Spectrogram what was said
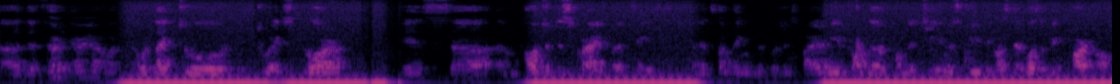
Uh, the third area I would like to to explore is uh, um, how to describe taste, and it's something which inspired me from the from the tea industry because that was a big part of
